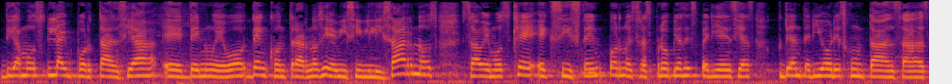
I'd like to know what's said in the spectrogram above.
digamos, la importancia eh, de nuevo de encontrarnos y de visibilizarnos. Sabemos que existen por nuestras propias experiencias de anteriores juntanzas,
